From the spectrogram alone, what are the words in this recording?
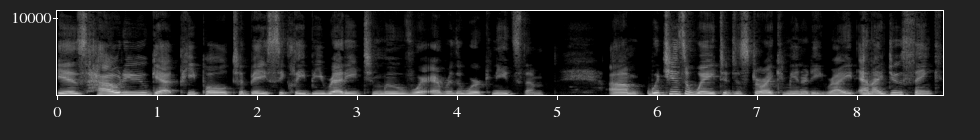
is how do you get people to basically be ready to move wherever the work needs them, um, which is a way to destroy community, right? And I do think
